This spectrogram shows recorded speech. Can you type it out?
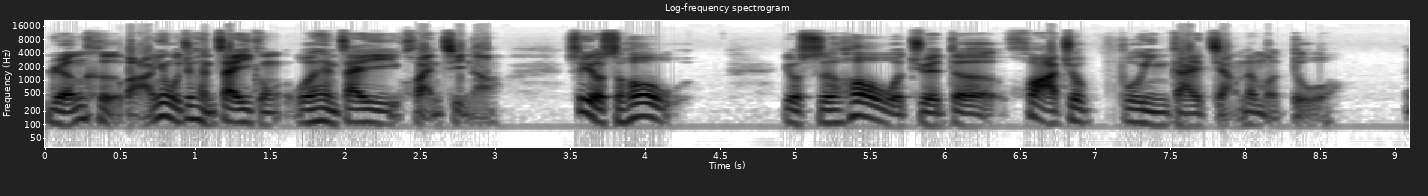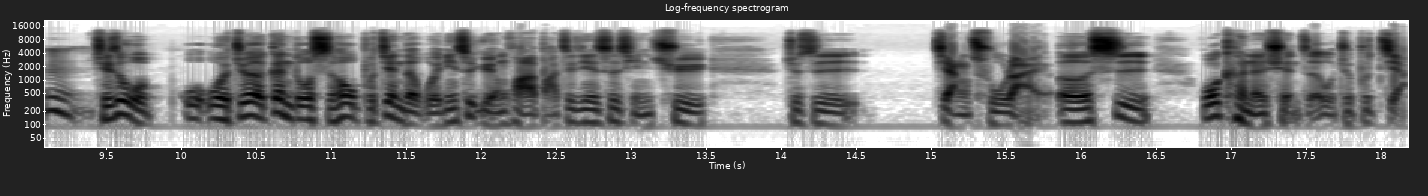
人和吧，因为我就很在意工，我很在意环境啊，所以有时候有时候我觉得话就不应该讲那么多。嗯，其实我我我觉得更多时候不见得我一定是圆滑把这件事情去就是讲出来，而是我可能选择我就不讲，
